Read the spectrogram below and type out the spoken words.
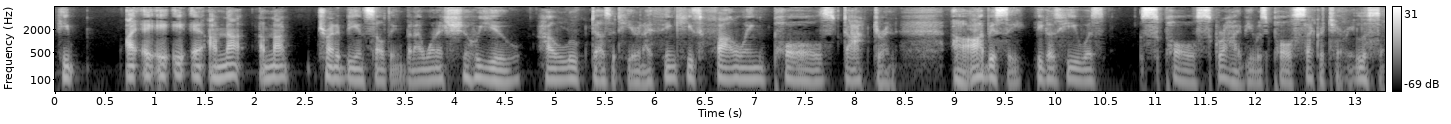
He, I, I, I, I'm not, I'm not trying to be insulting, but I want to show you how Luke does it here. And I think he's following Paul's doctrine, uh, obviously, because he was Paul's scribe, he was Paul's secretary. Listen.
